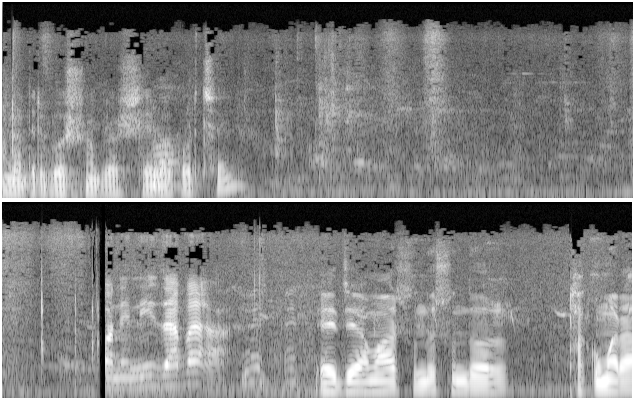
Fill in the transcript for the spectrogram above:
আমাদের বৈষ্ণবরা সেবা করছে মানে নিয়ে যাবা? এই যে আমার সুন্দর সুন্দর ঠাকুমারা।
